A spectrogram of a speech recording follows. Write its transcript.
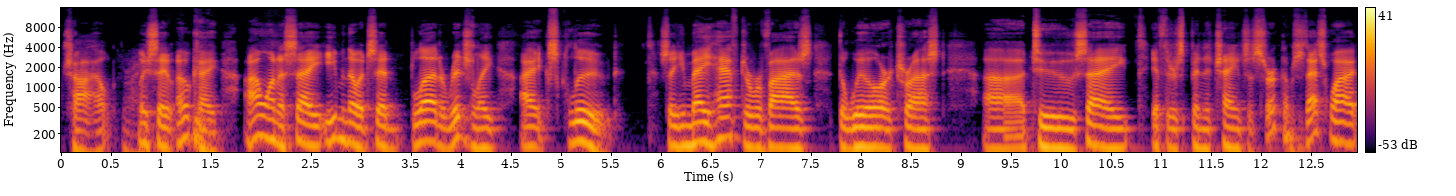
child. Right. We say, okay, I want to say, even though it said blood originally, I exclude. So you may have to revise the will or trust uh, to say if there's been a change of circumstance. That's why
